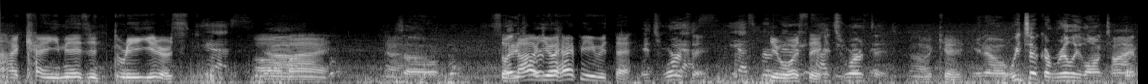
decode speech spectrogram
I can imagine three years. Yes. Oh Yeah. my. Yeah. So So but now you're it. happy with that? it's worth yes, it. Yes, we're You're worth it. It's worth it. Okay. You know, we took a really long time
